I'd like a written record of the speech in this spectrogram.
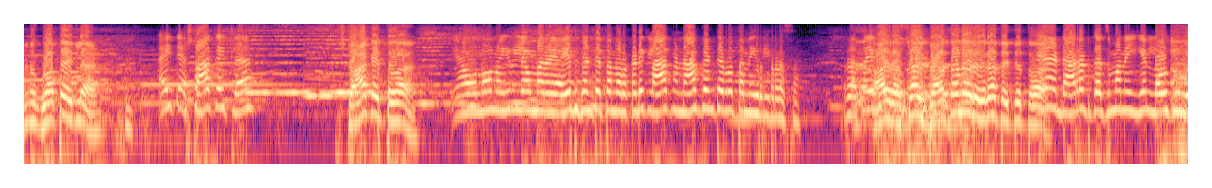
ನಿನಗೆ ಗೊತ್ತಾ ಇಲ್ಲ ಐತೆ ಸ್ಟಾಕ್ ಐತ್ಲ? ಸ್ಟಾಕ್ ಆಯ್ತವ? ಅವನವನು ಇರ್ಲಿ ಮರ. ಐದು ಗಂಟೆ ತನ ಅವ್ರ ಕಡೆಗೆ ನಾಲ್ಕು ನಾಲ್ಕು ಗಂಟೆ ಇರೋತಾನ ಇರ್ಲಿ ರಸ. ರಸ ರಸ ಬೆಳ್ತಾನ ಇರತೈತೆ ಡೈರೆಕ್ಟ್ ಗಜಮಾನ ಈಗೇನು ಲವ್ ಗಿವ್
